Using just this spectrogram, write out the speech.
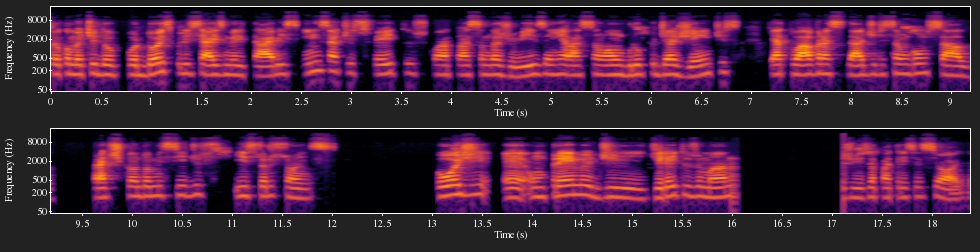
foi cometido por dois policiais militares insatisfeitos com a atuação da juíza em relação a um grupo de agentes que atuava na cidade de São Gonçalo, praticando homicídios e extorsões. Hoje, é um prêmio de direitos humanos juíza Patrícia Cioli.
